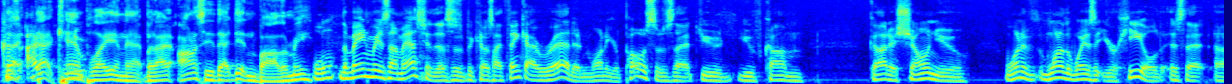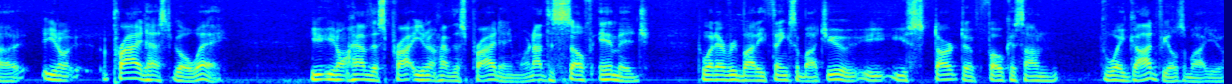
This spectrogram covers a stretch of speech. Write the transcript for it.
'cause that, I- that can you play in that, but I honestly that didn't bother me. Well, the main reason I'm asking this is because I think I read in one of your posts is that you you've come, God has shown you one of one of the ways that you're healed is that uh, you know pride has to go away. You you don't have this pride. You don't have this pride anymore. Not this self image to what everybody thinks about you. you. You start to focus on the way God feels about you.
